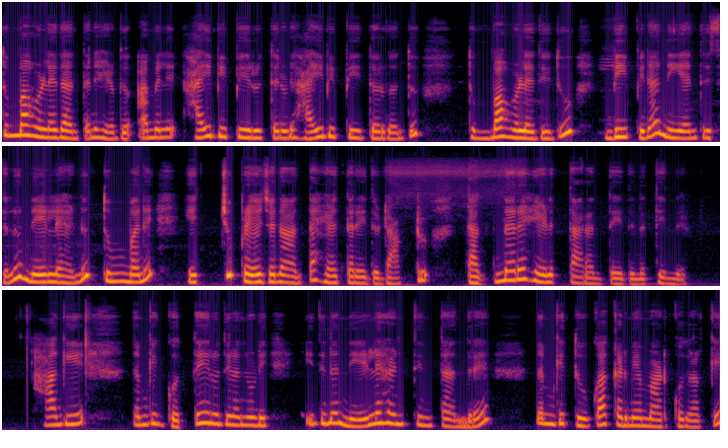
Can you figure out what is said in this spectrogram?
ತುಂಬ ಒಳ್ಳೆಯದು ಅಂತಲೇ ಹೇಳ್ಬೋದು. ಆಮೇಲೆ ಹೈ ಬಿ ಪಿ ಇರುತ್ತೆ ನೋಡಿ. ಹೈ ಬಿ ಪಿ ಇದ್ದವ್ರಿಗಂತೂ ತುಂಬ ಒಳ್ಳೆಯದಿದ್ದು ಬಿ ಪಿನ ನಿಯಂತ್ರಿಸಲು, ನೇರಳೆ ಹಣ್ಣು ತುಂಬಾ ಹೆಚ್ಚು ಪ್ರಯೋಜನ ಅಂತ ಹೇಳ್ತಾರೆ ಇದು ಡಾಕ್ಟ್ರು. ತಜ್ಞರೇ ಹೇಳುತ್ತಾರಂತೆ ಇದನ್ನು ತಿಂದರೆ. ಹಾಗೆಯೇ ನಮಗೆ ಗೊತ್ತೇ ಇರೋದಿಲ್ಲ ನೋಡಿ, ಇದನ್ನು ನೇರಳೆ ಹಣ್ಣು ತಿಂತ ಅಂದರೆ ನಮಗೆ ತೂಕ ಕಡಿಮೆ ಮಾಡ್ಕೊಳ್ಳೋಕ್ಕೆ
